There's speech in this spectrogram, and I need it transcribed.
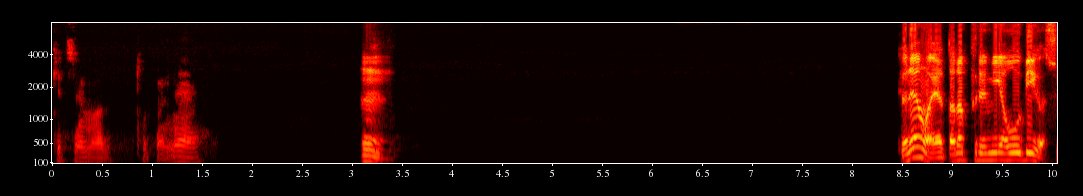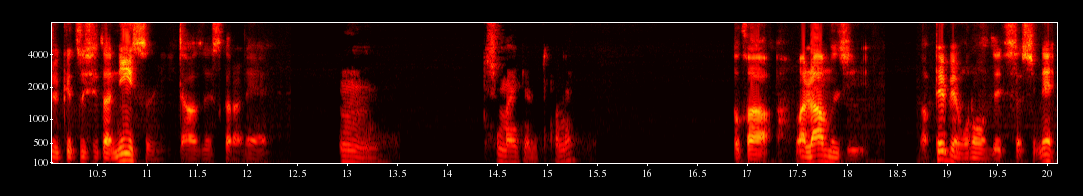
でもあるとだよね。うん。去年はやたらプレミア OB が集結してたニースにいたはずですからね。うん。シュマイケルとかね。とか、まあ、ラムジー、まあ、ペペもローン出てたしね。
